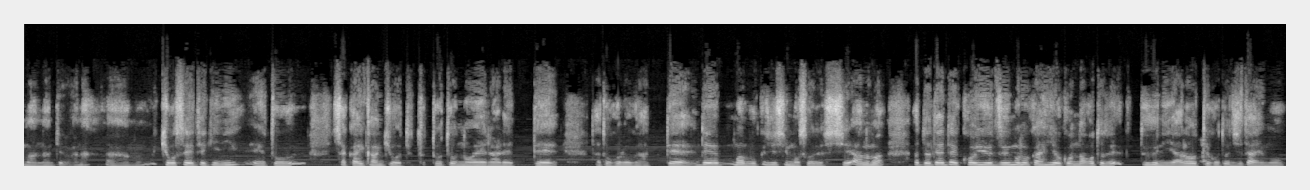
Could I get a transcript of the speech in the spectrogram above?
まあ、なんていうのかなあの強制的に、えーと、社会環境を整えられてたところがあってで、まあ、僕自身もそうですしあの、まあ、あと大体こういうズームの会議をこんなことでどういうふうにやろうということ自体も、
